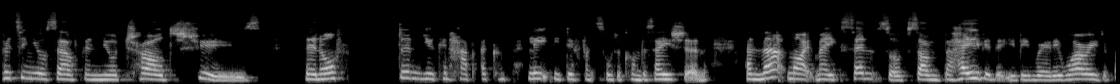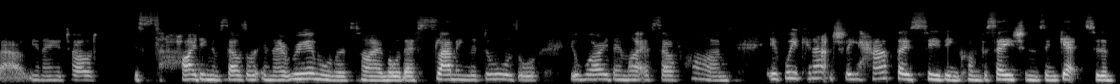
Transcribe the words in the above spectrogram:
putting yourself in your child's shoes, then often you can have a completely different sort of conversation. And that might make sense of some behavior that you've been really worried about. You know, your child is hiding themselves in their room all the time, or they're slamming the doors, or you're worried they might have self harmed. If we can actually have those soothing conversations and get to the,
